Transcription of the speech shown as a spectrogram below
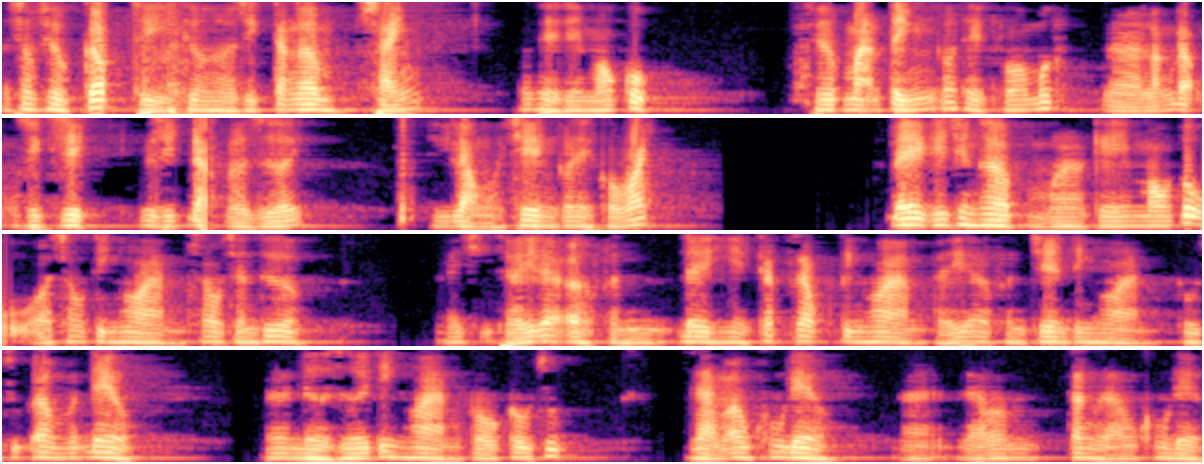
trong trường cấp thì thường là dịch tăng âm sánh có thể thấy máu cục. Trường hợp mãn tính có thể có mức à, lắng động dịch dịch dịch đặc ở dưới. Dịch lỏng ở trên có thể có vách. Đây cái trường hợp mà cái máu tụ ở trong tinh hoàn sau chấn thương. Đấy, chị thấy là ở phần đây hình cắt dọc tinh hoàn thấy ở phần trên tinh hoàn cấu trúc âm vẫn đều. Ờ, nửa dưới tinh hoàn có cấu trúc giảm âm không đều. À, giảm âm tăng giảm âm không đều.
